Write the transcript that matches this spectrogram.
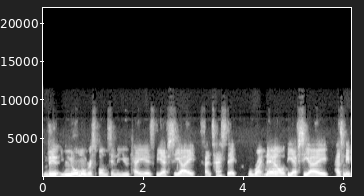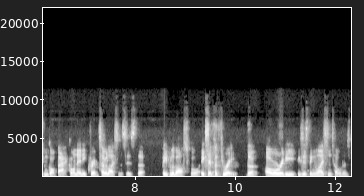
The normal response in the UK is the FCA, fantastic. Well, right now, the FCA hasn't even got back on any crypto licenses that people have asked for, except for three that are already existing license holders.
